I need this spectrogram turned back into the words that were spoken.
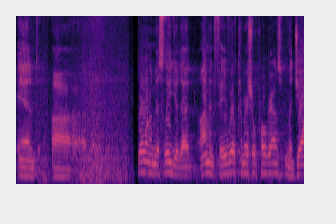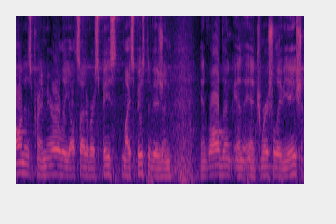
and uh, don't want to mislead you that I'm in favor of commercial programs. Magellan is primarily outside of our space, my space division, involved in, in, in commercial aviation.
